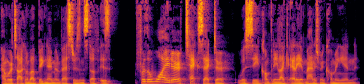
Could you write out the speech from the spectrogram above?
and we're talking about big name investors and stuff, is for the wider tech sector, we'll see a company like Elliott Management coming in.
